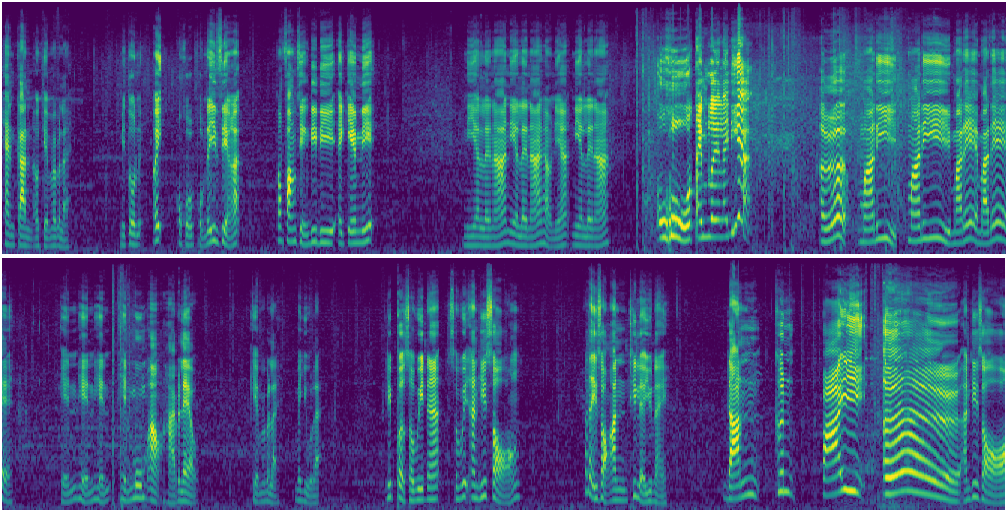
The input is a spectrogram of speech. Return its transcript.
แฮนด์กันโอเคไม่เป็นไรมีตัวนึงเอ้ยโอ้โหผมได้ยินเสียงอะต้องฟังเสียงดีๆไอเกมนี้ เนียนเลยนะ เนียนเลยนะแถวเนี้ยเนียนเลยนะ โอ้โหเต็มเลยอะไรเนี่ยเออ มาดิมาดิมาเด้มาเด้เห็นเห็นเห็นเห็นมุมอ้าวหายไปแล้วโอเคไม่เป็นไรไม่อยู่แล้วรีบเปิดสวิตนะสวิตอันที่สองแต่อีกสองอันที่เหลืออยู่ไหน ดันขึ้นไป เออ อันที่สอง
